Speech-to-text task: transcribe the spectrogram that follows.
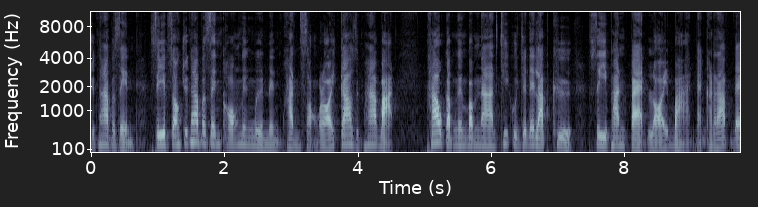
42.5% 42.5%ของ 11,295 บาท เท่ากับเงินบำนาญที่คุณจะได้รับคือ 4,800 บาทนะครับ ได้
